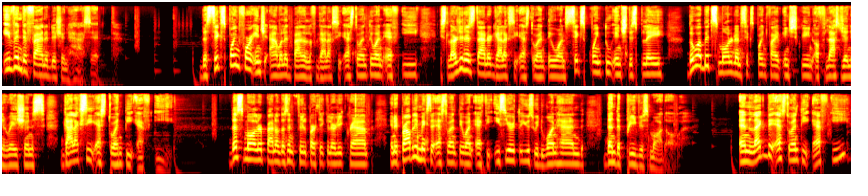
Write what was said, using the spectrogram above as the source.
even the Fan Edition has it. The 6.4-inch AMOLED panel of Galaxy S21 FE is larger than standard Galaxy S21 6.2-inch display, though a bit smaller than 6.5-inch screen of last generation's Galaxy S20 FE. The smaller panel doesn't feel particularly cramped, and it probably makes the S21 FE easier to use with one hand than the previous model. And like the S20 FE,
